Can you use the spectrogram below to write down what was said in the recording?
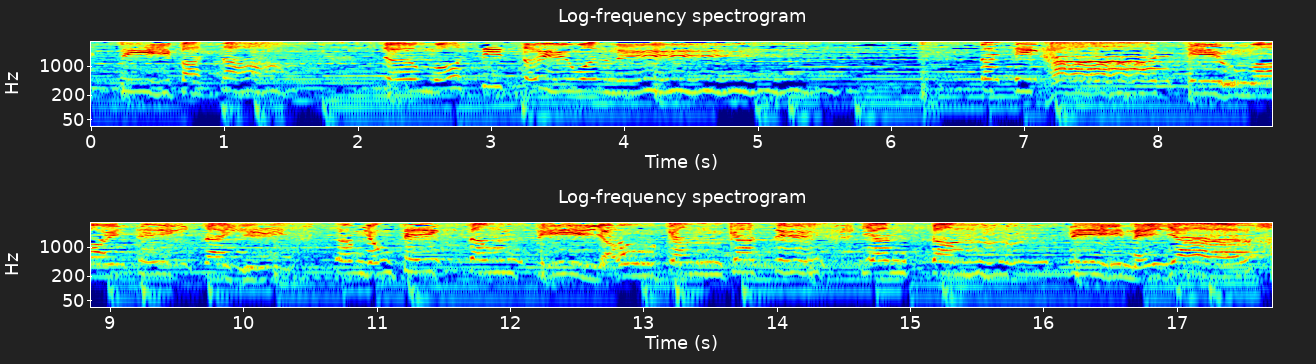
丝发梢像我思绪混乱不知他朝爱的际遇，相拥的心只有更加酸，因心知你一去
